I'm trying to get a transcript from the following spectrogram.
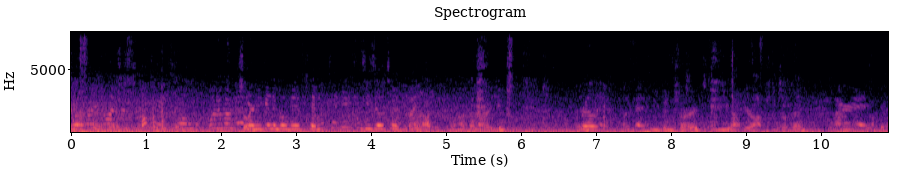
Well, I'm not just okay. So what about him? Are you gonna go give him a ticket because he's outside We're not, we're not going to argue. Okay? Really? Okay. You've been charged, and you have your options. Okay. All right. Okay.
